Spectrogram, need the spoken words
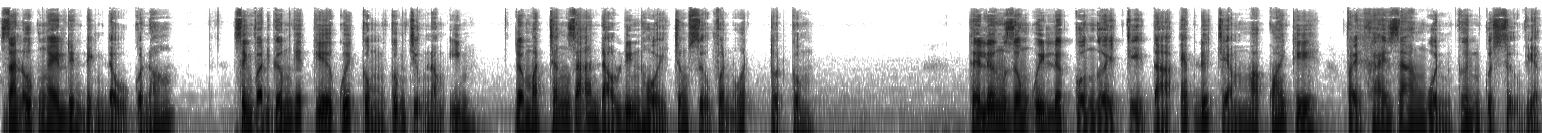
Dán úp ngay lên đỉnh đầu của nó. Sinh vật gớm ghiếc kia cuối cùng cũng chịu nằm im. Đôi mắt trắng dã đảo liên hồi trong sự phẫn uất tột cùng. Thể Lương dùng uy lực của người chỉ tà ép đứa trẻ ma quái kia Phải khai ra nguồn cơn của sự việc.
